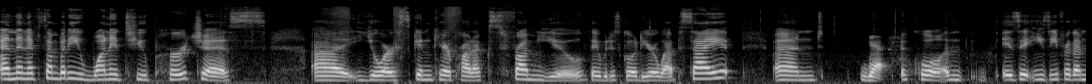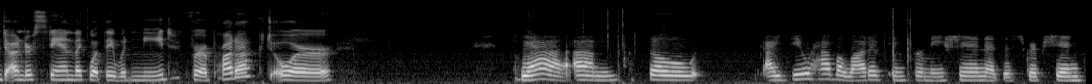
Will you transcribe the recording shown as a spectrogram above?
And then if somebody wanted to purchase uh, your skincare products from you. They would just go to your website and yes, uh, cool. And is it easy for them to understand like what they would need for a product or? Yeah. Um, so I do have a lot of information, a description,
